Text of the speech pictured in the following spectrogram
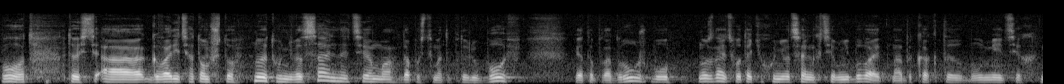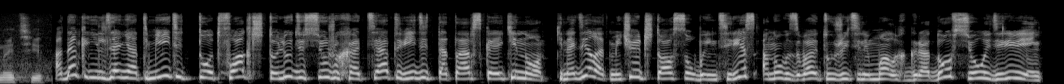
Вот, то есть, а говорить о том, что, ну, это универсальная тема, допустим, это про любовь, это про дружбу. Ну, знаете, вот таких универсальных тем не бывает, надо как-то уметь их найти. Однако нельзя не отметить тот факт, что люди все же хотят видеть татарское кино. Киноделы отмечают, что особый интерес оно вызывает у жителей малых городов, сел и деревень.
